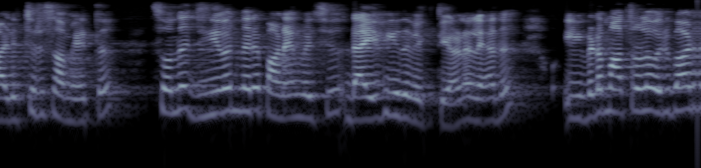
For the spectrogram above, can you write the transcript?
മടിച്ചൊരു സമയത്ത് സ്വന്തം ജീവൻ വരെ പണയം വെച്ച് ഡൈവ് ചെയ്ത വ്യക്തിയാണ് അല്ലെ? അത് ഇവിടെ മാത്രമല്ല ഒരുപാട്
